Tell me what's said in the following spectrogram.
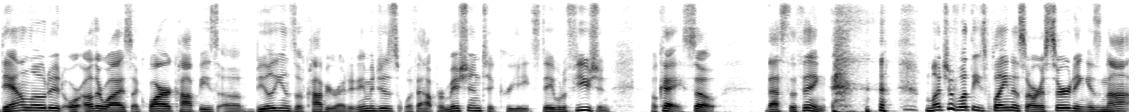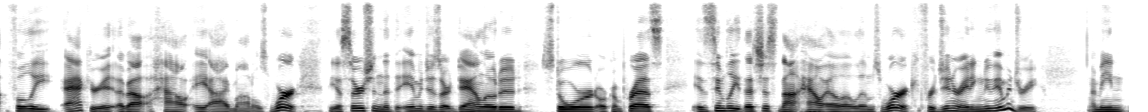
downloaded or otherwise acquired copies of billions of copyrighted images without permission to create stable diffusion. Okay, so that's the thing. Much of what these plaintiffs are asserting is not fully accurate about how AI models work. The assertion that the images are downloaded, stored, or compressed is simply that's just not how LLMs work for generating new imagery. I mean,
